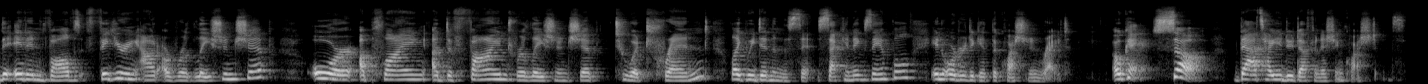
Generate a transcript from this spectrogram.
it involves figuring out a relationship or applying a defined relationship to a trend, like we did in the second example, in order to get the question right. Okay, so that's how you do definition questions.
